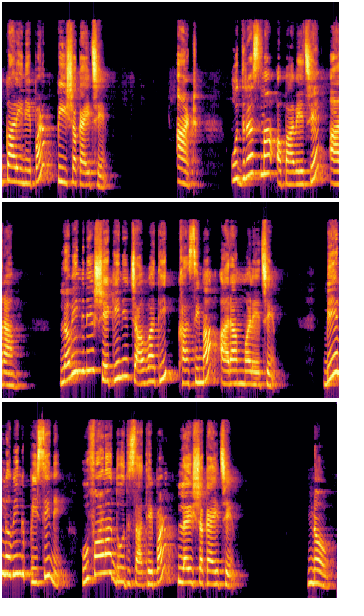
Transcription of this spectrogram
ઉકાળીને પણ પી શકાય છે. આઠ. ઉધરસમાં અપાવે છે આરામ. લવિંગને શેકીને ચાવવાથી ખાંસીમાં આરામ મળે છે. બે લવિંગ પીસીને હુંફાળા દૂધ સાથે પણ લઈ શકાય છે. નવ.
